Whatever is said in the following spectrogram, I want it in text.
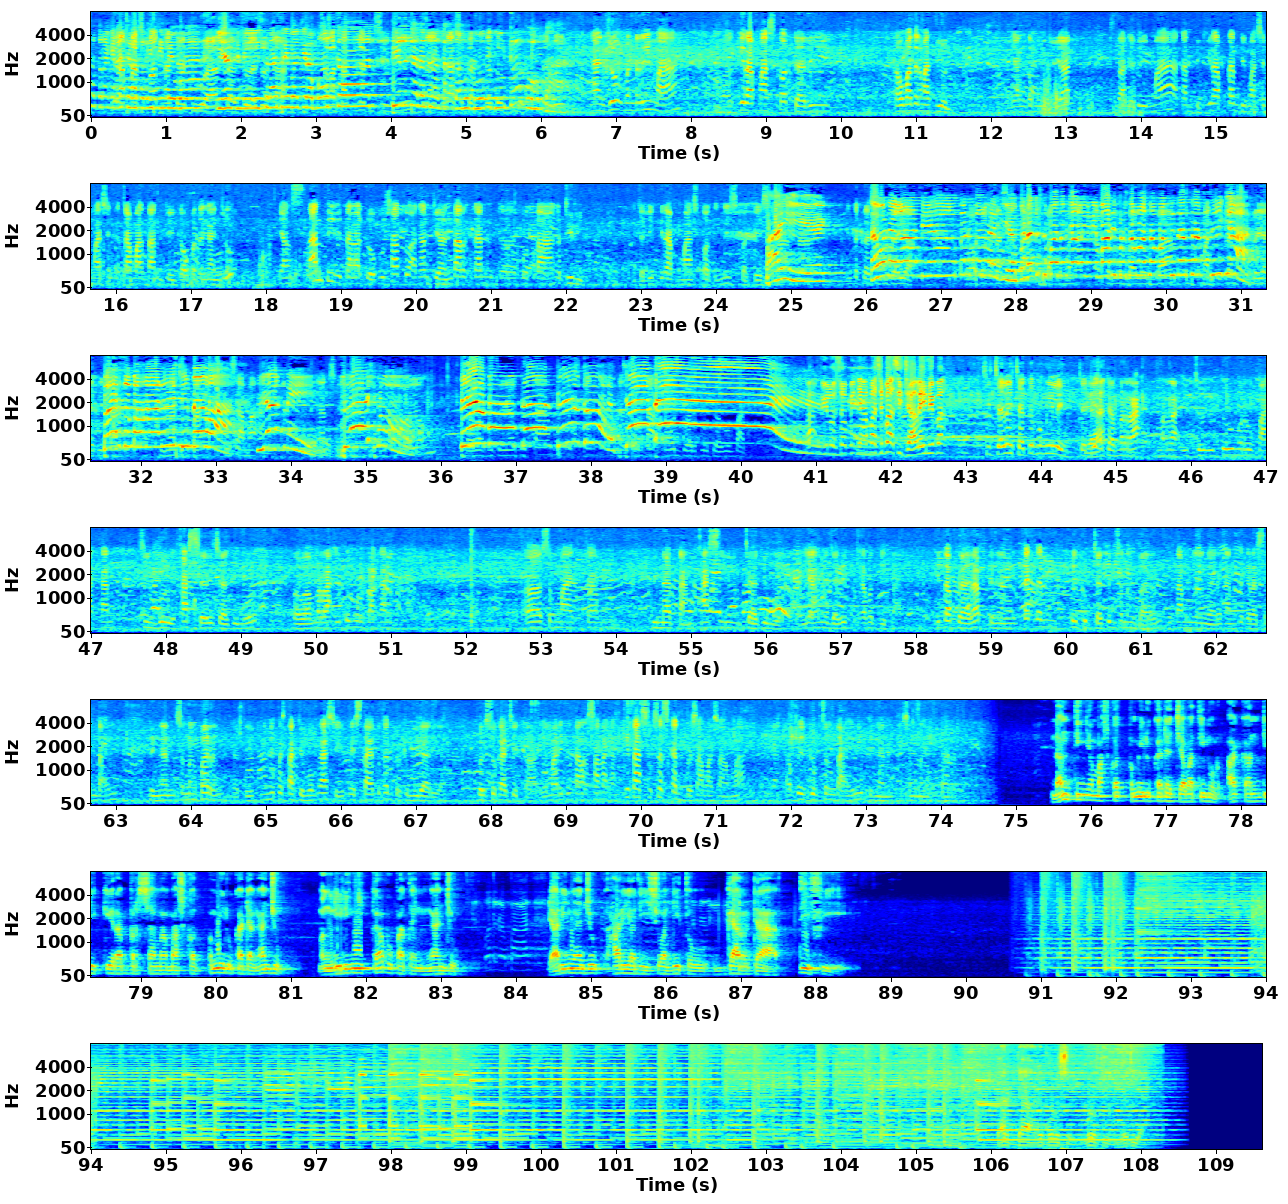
Satu rangkaian acara teristimewa yakni serah terima kira maskot Pilkada Serentak tahun 2024. Nganjuk menerima eh, kirap maskot dari Kabupaten Madiun yang kemudian setelah diterima akan dikirapkan di masing-masing kecamatan di Kabupaten Nganjuk yang nanti di tanggal 21 akan diantarkan ke kota Kediri. Jadi kirap maskot ini sebagai Baik. integrasi Tahu budaya. dengan dia berbahagia pada kesempatan kali ini mari bersama-sama kita saksikan persembahan istimewa yakni Flash Mob, Billboard dan Billboard Jatim. Pak, filosofinya apa sih Pak si Jale ini Pak? Si Jaleh Jatim memilih. Jadi Ya. ada merak, merak hijau itu merupakan simbol khas dari Jawa Timur bahwa merak itu merupakan eh, semacam binatang asli Jawa Timur yang menjadi kerabat kita. Kita berharap dengan tagline Pilgub Jatim seneng bareng, kita menyelenggarakan pilkada serentak ini dengan seneng bareng. Jadi ini pesta demokrasi, pesta itu kan bergembira ya, bersuka cita. Ya mari kita laksanakan, kita sukseskan bersama-sama eh, Pilgub serentak ini dengan seneng bareng. Nantinya maskot pemilu kada Jawa Timur akan dikirap bersama maskot pemilu kada Nganjuk mengelilingi Kabupaten Nganjuk. Dari Nganjuk, Haryadi Suwandito, Garda TV.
